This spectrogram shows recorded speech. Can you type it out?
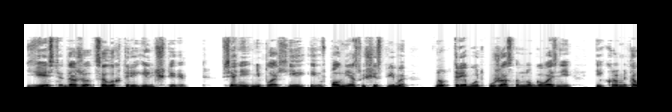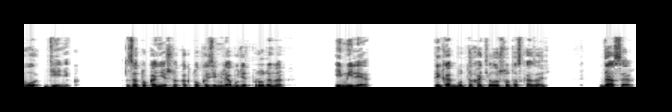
Есть даже целых три или четыре. Все они неплохие и вполне осуществимы, но требуют ужасно много возни и, кроме того, денег. Зато, конечно, как только земля будет продана... Эмилия, ты как будто хотела что-то сказать? Да, сэр.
